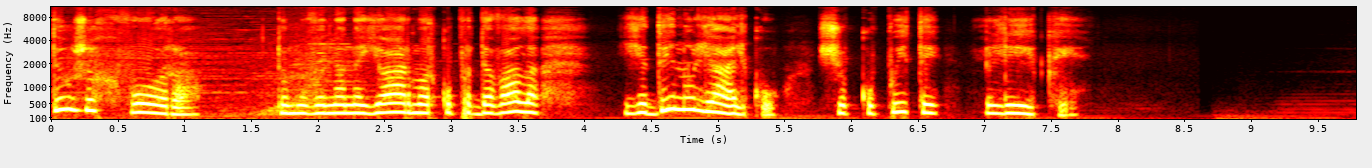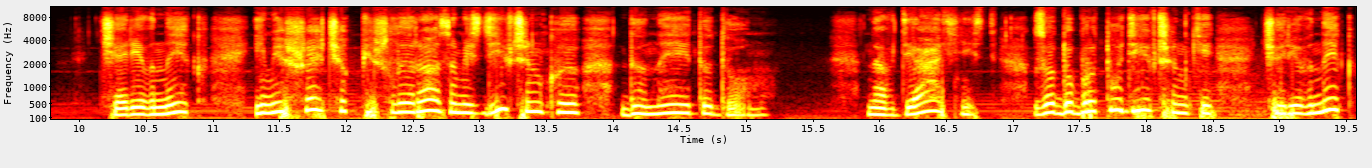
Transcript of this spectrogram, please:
дуже хвора, тому вона на ярмарку продавала єдину ляльку, щоб купити ліки. Чарівник і мішечок пішли разом із дівчинкою до неї додому. На вдячність за доброту дівчинки чарівник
